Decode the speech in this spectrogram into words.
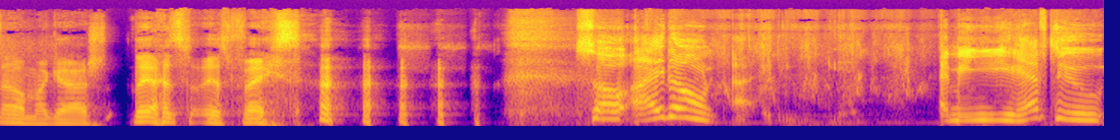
Oh my gosh, that's his face. So I don't. I, I mean, you have to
